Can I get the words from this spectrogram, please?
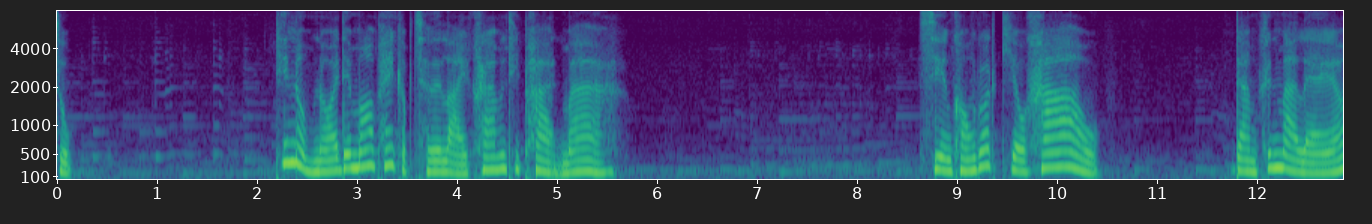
สุข ที่หนุ่มน้อยได้มอบให้กับเธอหลายครั้งที่ผ่านมา เสียงของรถเกี่ยวข้าวดังขึ้นมาแล้ว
